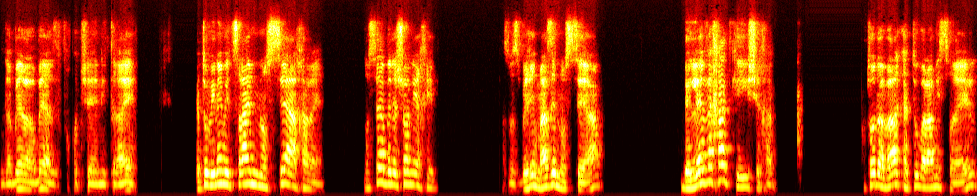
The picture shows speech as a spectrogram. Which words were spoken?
נדבר הרבה, אז לפחות שנתראה. כתוב, הנה מצרים נוסע אחריהם. נוסע בלשון יחיד. אז מסבירים מה זה נוסע? בלב אחד כאיש אחד. אותו דבר כתוב על עם ישראל,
